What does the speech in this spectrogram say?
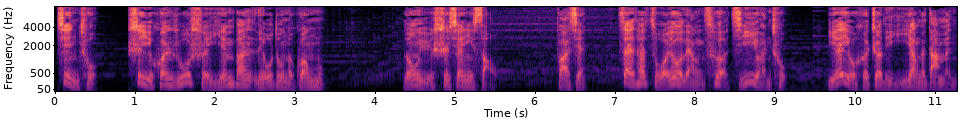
近处是一环如水银般流动的光幕。龙宇视线一扫，发现在他左右两侧极远处，也有和这里一样的大门，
